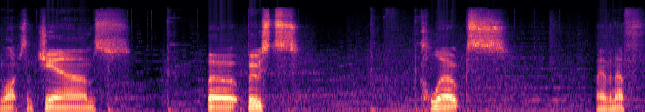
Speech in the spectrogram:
Unlock some gems. Bo boosts. Cloaks. I have enough.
